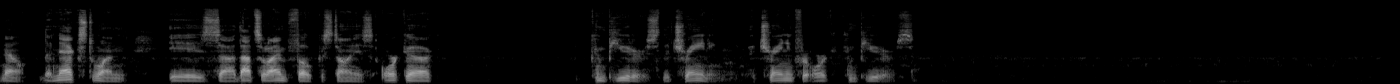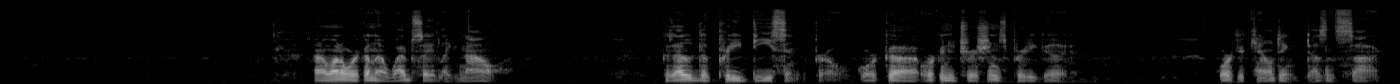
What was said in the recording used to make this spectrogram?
Now, the next one is uh, that's what I'm focused on is Orca computers, the training, the training for Orca computers. And I want to work on that website like now. Because that would look pretty decent, bro. Orca, Orca Nutrition's pretty good. Orca Accounting doesn't suck.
